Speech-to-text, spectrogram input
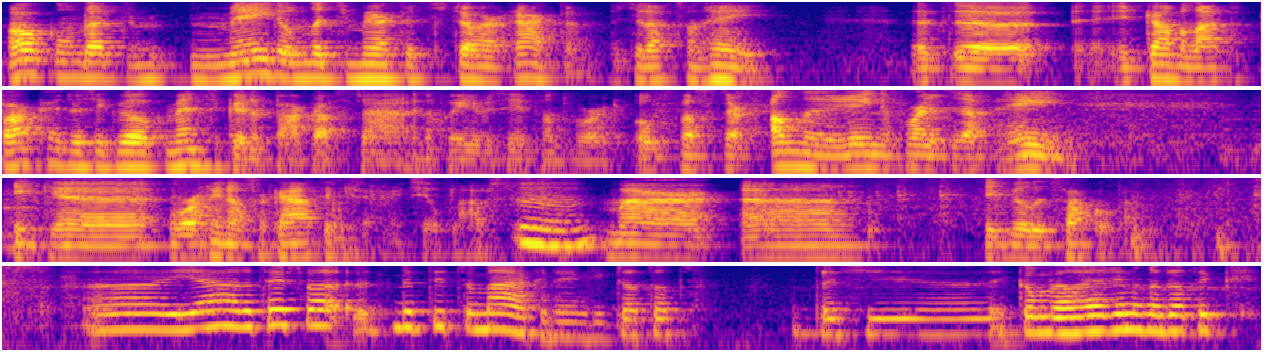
ook omdat, mede omdat je merkt dat je het zo hard raakte? Dat je dacht van, hé, hey, het, eh, ik kan me laten pakken, dus ik wil ook mensen kunnen pakken als ware, in de goede zin van het woord. Of was er andere redenen voor dat je dacht, hé, hey, ik eh, word geen advocaat, ik zeg iets heel flauws. Mm. Maar eh, ik wil dit vak op. Eh, ja, dat heeft wel met dit te maken, denk ik. Dat dat, dat je, ik kan me wel herinneren dat ik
